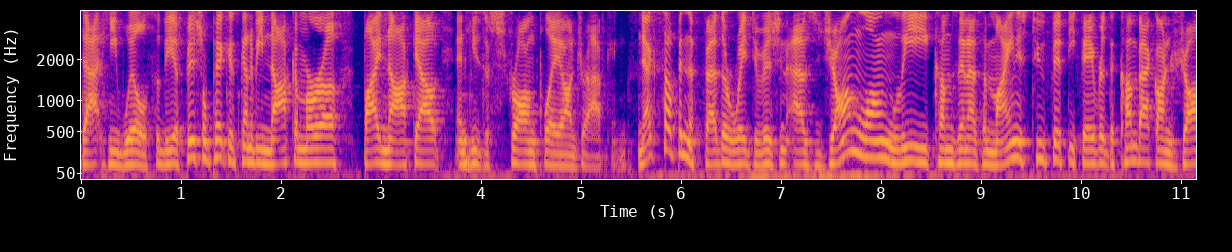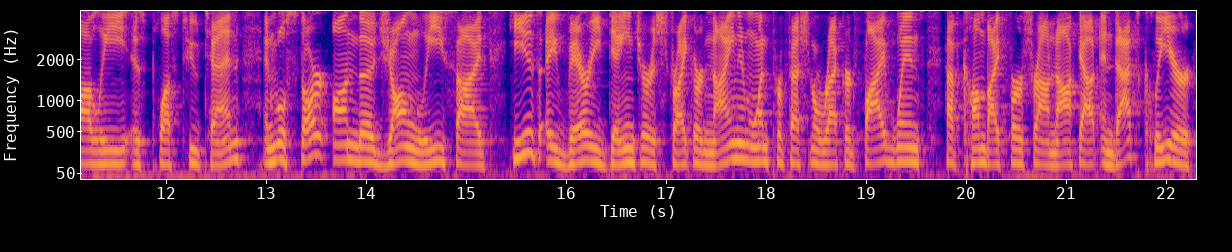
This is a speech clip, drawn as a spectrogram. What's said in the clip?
that he will. So the official pick is going to be Nakamura by knockout, and he's a strong play on DraftKings. Next up in the featherweight division, as Zhang Long Li comes in as a minus 250 favorite. The comeback on Jia Li is plus 210. And we'll start on the Zhang Li side. He is a very dangerous striker, 9 and 1 professional record. Five wins have come by first round knockout. And that's clear.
